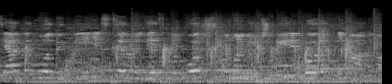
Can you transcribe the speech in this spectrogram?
Театр моды «Феникс», центр детского творчества номер 4, город Иваново.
